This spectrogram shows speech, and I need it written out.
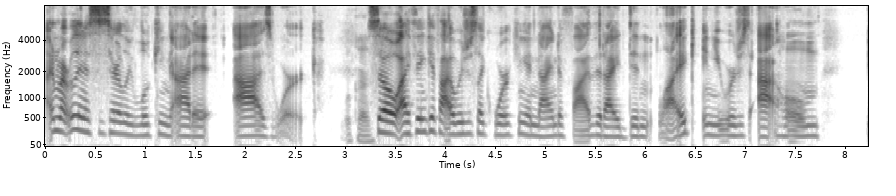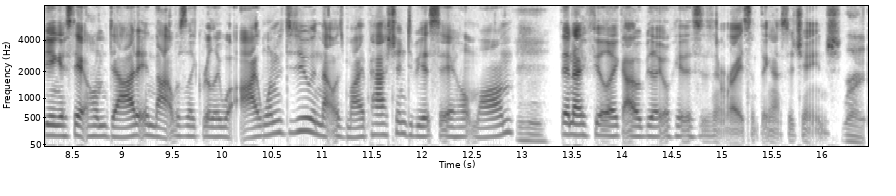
I'm not really necessarily looking at it as work. Okay. So I think if I was just like working a 9 to 5 that I didn't like and you were just at home being a stay-at-home dad and that was like really what I wanted to do and that was my passion to be a stay-at-home mom, Mhm. then I feel like I would be like okay, this isn't right. Something has to change. Right.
